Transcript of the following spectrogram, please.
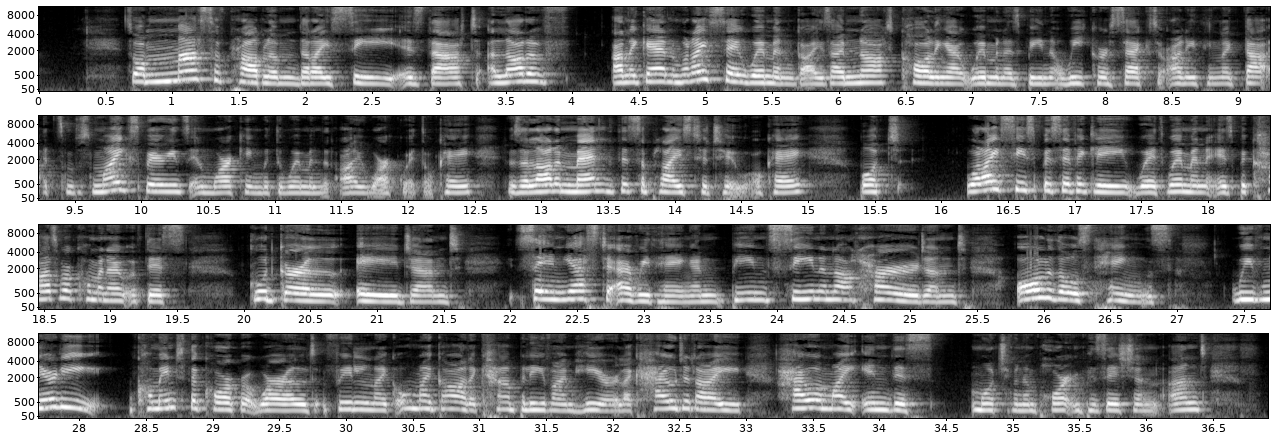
So a massive problem that I see is that a lot of and again, when I say women, guys, I'm not calling out women as being a weaker sex or anything like that. It's just my experience in working with the women that I work with, okay? There's a lot of men that this applies to too, okay? But what I see specifically with women is because we're coming out of this good girl age and saying yes to everything and being seen and not heard and all of those things, we've nearly come into the corporate world feeling like, oh my God, I can't believe I'm here. Like, how did I, how am I in this much of an important position? And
